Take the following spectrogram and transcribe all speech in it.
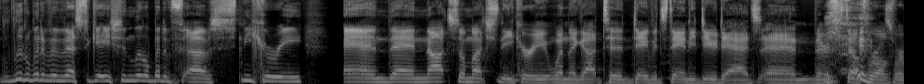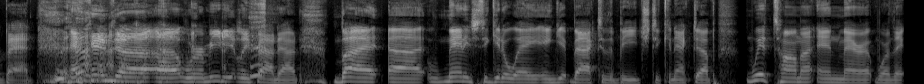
little bit of investigation, a little bit of uh, sneakery, and then not so much sneakery when they got to David Standy doodads and their stealth rolls were bad and uh, uh, were immediately found out, but uh, managed to get away and get back to the beach to connect up with Tama and Merritt, where they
